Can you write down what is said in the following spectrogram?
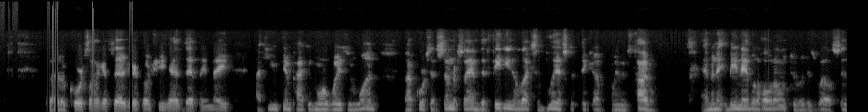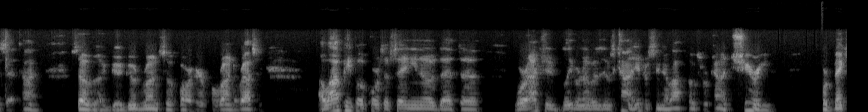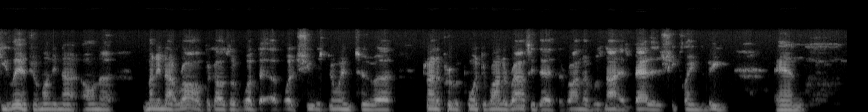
but of course, like I said here, folks, she has definitely made a huge impact in more ways than one. of course, at SummerSlam, defeating Alexa Bliss to pick up women's title and being able to hold on to it as well since that time. So a, a good run so far here for Ronda Rousey. A lot of people, of course, have said, you know, that uh, were actually, believe it or not, it was kind of interesting. A lot of folks were kind of cheering for Becky Lynch on Monday night on uh, Monday Night Raw because of what of what she was doing to uh, trying to prove a point to Ronda Rousey that Ronda was not as bad as she claimed to be, and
